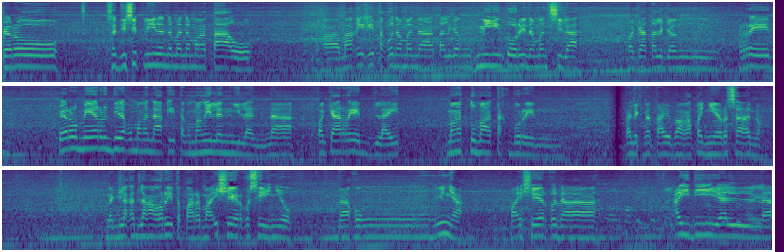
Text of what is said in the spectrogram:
Pero sa disiplina naman ng mga tao, ah, makikita ko naman na talagang humihinto rin naman sila pagka talagang red. Pero meron din ako mga nakitang mangilan-ngilan na pagka red light, mga tumatakbo rin. Balik na tayo mga kapanyero sa ano. Naglakad lang ako rito para ma-share ko sa inyo na kung yun nga, ma-share ko na ideal na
